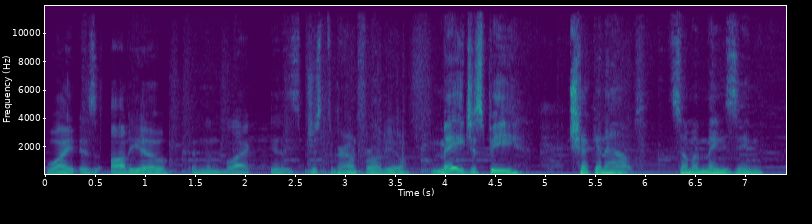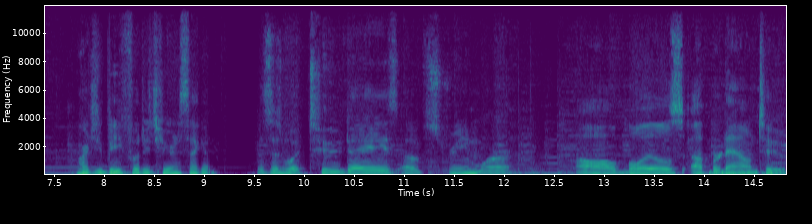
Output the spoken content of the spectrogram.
white is audio, and then black is just the ground for audio. May just be checking out some amazing RGB footage here in a second. This is what two days of stream work all boils up or down to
